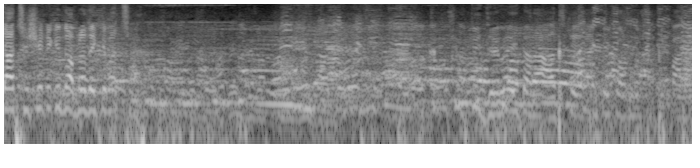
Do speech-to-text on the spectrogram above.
যাচ্ছে, সেটি কিন্তু আমরা দেখতে পাচ্ছি চৌষট্টি জেলায় তারা আজকে একই কর্মসূচি পালন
